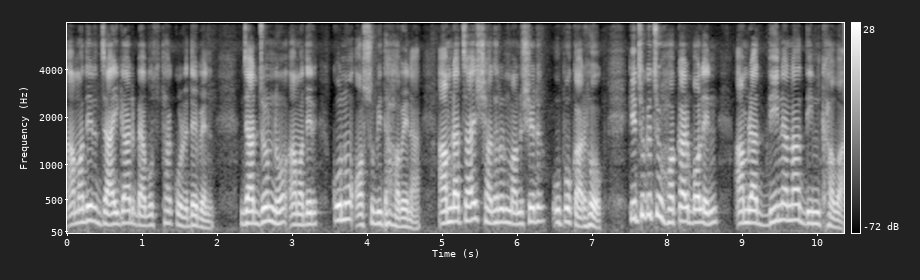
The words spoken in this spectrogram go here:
আমাদের জায়গার ব্যবস্থা করে দেবেন, যার জন্য আমাদের কোনো অসুবিধা হবে না, আমরা চাই সাধারণ মানুষের উপকার হোক। কিছু কিছু হকার বলেন, আমরা দিন আনা দিন খাওয়া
